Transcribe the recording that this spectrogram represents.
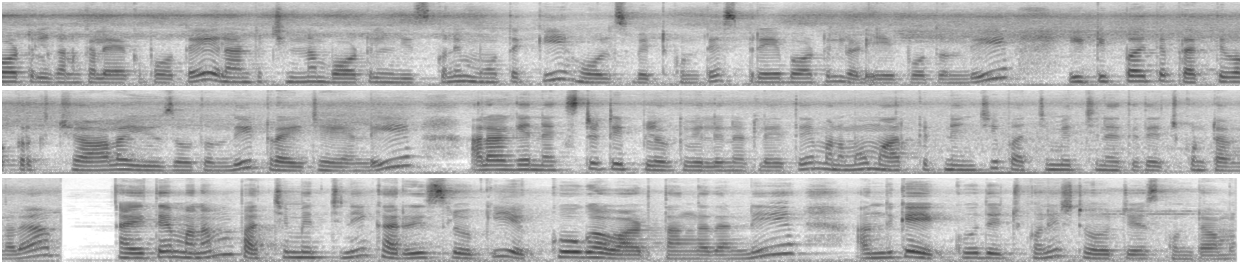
బాటిల్ కనుక లేకపోతే ఇలాంటి చిన్న బాటిల్ని తీసుకొని మూతకి హోల్స్ పెట్టుకుంటే స్ప్రే బాటిల్ రెడీ అయిపోతుంది. ఈ టిప్ అయితే ప్రతి ఒక్కరికి చాలా యూజ్ అవుతుంది. ట్రై చేయండి. అలాగే నెక్స్ట్ టిప్లోకి వెళ్ళినట్లయితే మనము మార్కెట్ నుంచి పచ్చిమిర్చిని అయితే తెచ్చుకుంటాం కదా. అయితే మనం పచ్చిమిర్చిని కర్రీస్లోకి ఎక్కువగా వాడతాం కదండి. అందుకే ఎక్కువ తెచ్చుకొని స్టోర్ చేసుకుంటాము.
